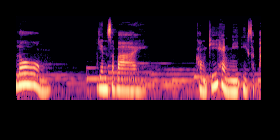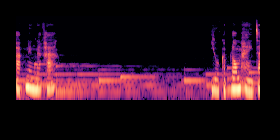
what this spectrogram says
โล่ง เย็นสบาย ของที่แห่งนี้อีกสักพักหนึ่งนะคะ อยู่กับลมหายใจ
